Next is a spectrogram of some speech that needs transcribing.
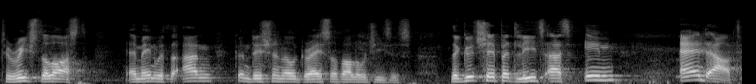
to reach the lost. Amen. With the unconditional grace of our Lord Jesus. The Good Shepherd leads us in and out.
